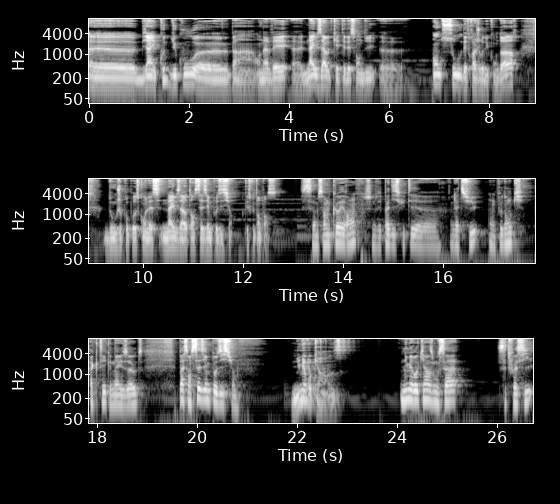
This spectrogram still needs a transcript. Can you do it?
Euh, bien écoute, du coup, euh, ben, on avait euh, Knives Out qui était descendu en dessous des 3 jours du Condor. Donc je propose qu'on laisse Knives Out en 16e position. Qu'est-ce que tu en penses? Ça me semble cohérent. Je ne vais pas discuter là-dessus. On peut donc acter que Knives Out passe en 16e position. Numéro 15. Numéro 15, Moussa. Cette fois-ci,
